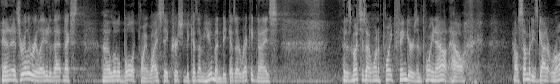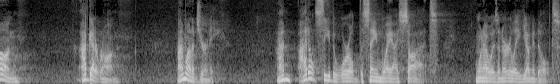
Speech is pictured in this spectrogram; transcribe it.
And it's really related to that next uh, little bullet point why stay Christian? Because I'm human, because I recognize that as much as I want to point fingers and point out how, how somebody's got it wrong, I've got it wrong. I'm on a journey. I'm, I don't see the world the same way I saw it when I was an early young adult.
